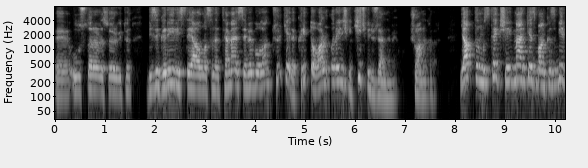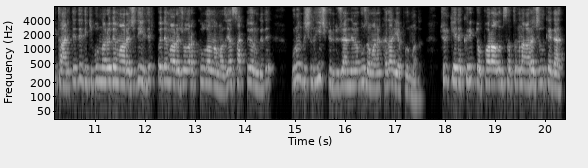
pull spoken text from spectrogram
e, uluslararası örgütün bizi gri listeye almasının temel sebebi olan Türkiye'de kripto varlıklara ilişkin hiçbir düzenleme yok şu ana kadar. Yaptığımız tek şey Merkez Bankası bir tarihte dedi ki bunlar ödeme aracı değildir. Ödeme aracı olarak kullanılamaz. Yasaklıyorum dedi. Bunun dışında hiçbir düzenleme bu zamana kadar yapılmadı. Türkiye'de kripto para alım satımına aracılık eden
